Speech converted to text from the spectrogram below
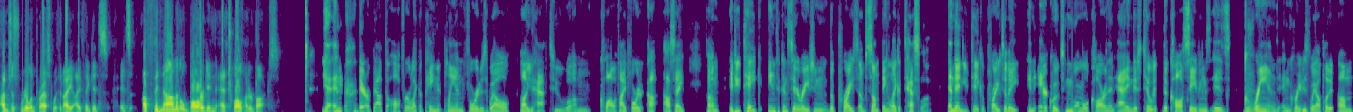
I'm just real impressed with it. I, I think it's it's a phenomenal bargain at twelve hundred bucks. Yeah, and they're about to offer like a payment plan for it as well. Uh, you have to um, qualify for it. I- I'll say, um, if you take into consideration the price of something like a Tesla, and then you take a price of a in air quotes normal car, and then adding this to it, the cost savings is grand and great is the way I'll put it. Um,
